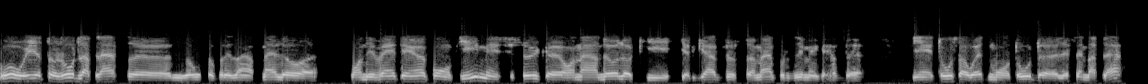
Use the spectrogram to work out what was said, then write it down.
Oui, oui, il y a toujours de la place, euh, nous autres, présentement. Là, euh, on est 21 pompiers, mais c'est sûr qu'on en a là, qui, qui regardent justement pour dire, mais regarde, euh, bientôt, ça va être mon tour de laisser ma place.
